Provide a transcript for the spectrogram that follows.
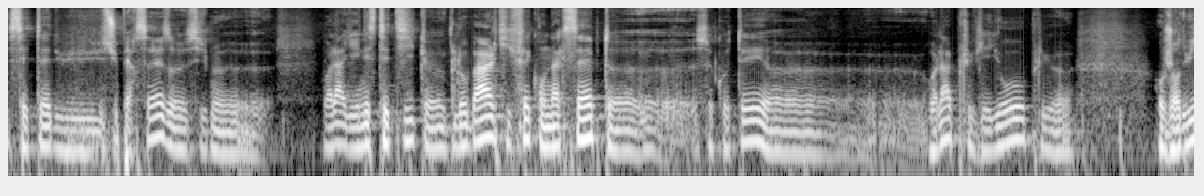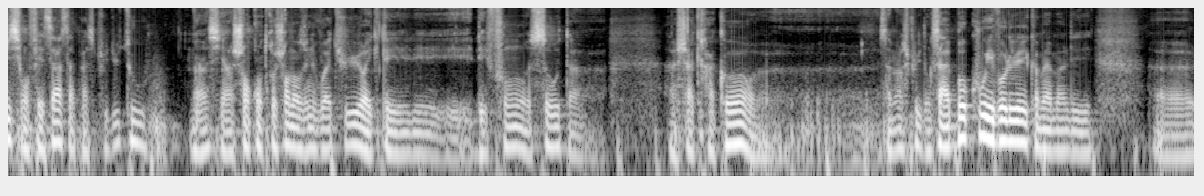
C'était du Super 16, si je me. Voilà, il y a une esthétique euh, globale qui fait qu'on accepte ce côté voilà, plus vieillot, plus. Aujourd'hui, si on fait ça, ça passe plus du tout. Hein, S'il y a un champ contre champ dans une voiture et que les, les fonds sautent à, à chaque raccord, euh, ça marche plus. Donc ça a beaucoup évolué quand même, hein, euh,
